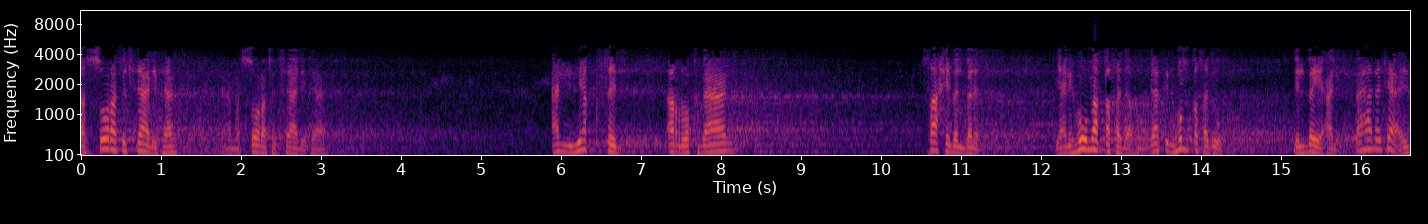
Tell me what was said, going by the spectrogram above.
الصورة الثالثة نعم الصورة الثالثة. أن يقصد الركبان صاحب البلد. يعني هو ما قصدهم لكن هم قصدوه للبيع عليه. فهذا جائز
